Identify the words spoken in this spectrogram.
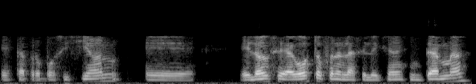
esta proposición, eh, el 11 de agosto fueron las elecciones internas.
